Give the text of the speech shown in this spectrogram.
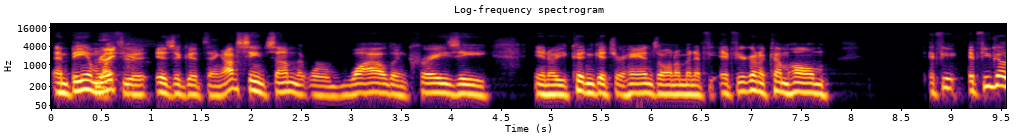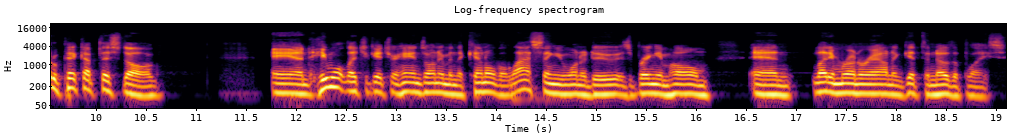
and being Right. with you is a good thing i've seen some that were wild and crazy you know you couldn't get your hands on them and if if you're going to come home if you if you go to pick up this dog and he won't let you get your hands on him in the kennel the last thing you want to do is bring him home and let him run around and get to know the place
